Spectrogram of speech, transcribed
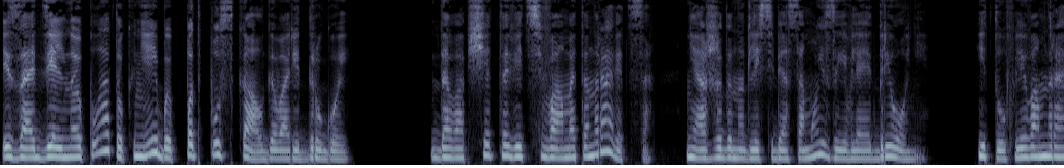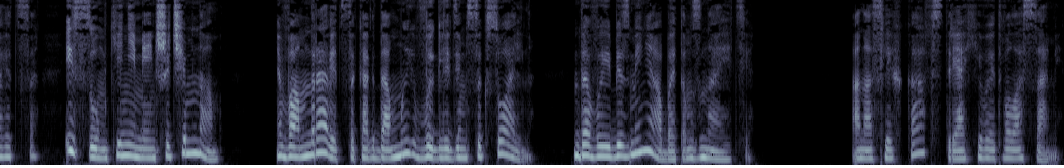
и за отдельную плату к ней бы подпускал», — говорит другой. «Да вообще-то ведь вам это нравится», неожиданно для себя самой заявляет Бриони. «И туфли вам нравятся, и сумки не меньше, чем нам. Вам нравится, когда мы выглядим сексуально. Да вы и без меня об этом знаете». Она слегка встряхивает волосами.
